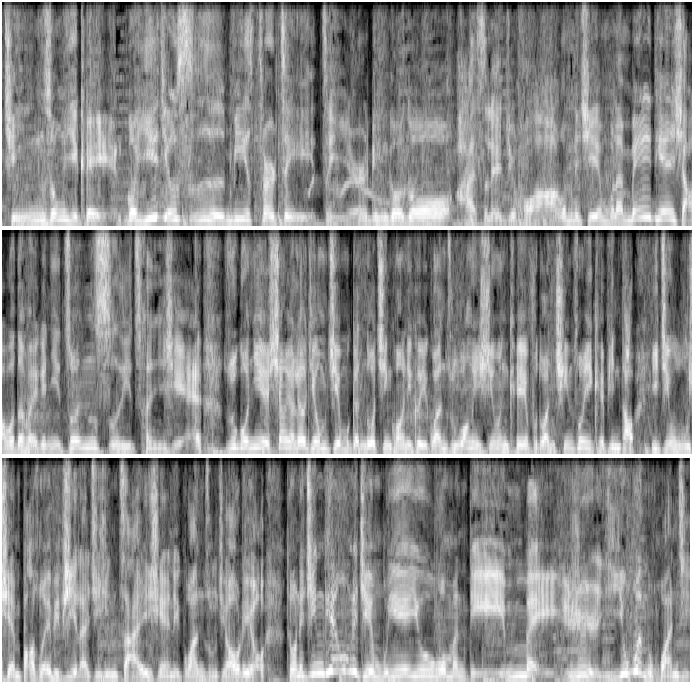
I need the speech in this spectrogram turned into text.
轻松一刻。我依旧是 Mr. Z 泽尔根哥哥，还是那句话，我们的节目呢每天下午都会给你准时的呈现。如果你也想要了解我们节目更多情况，你可以关注网易新闻客户端轻松一刻频道以及无线八中 APP 来进行在线的关注交流。同样的，今天我们的节目也有我们的每日一问环节。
